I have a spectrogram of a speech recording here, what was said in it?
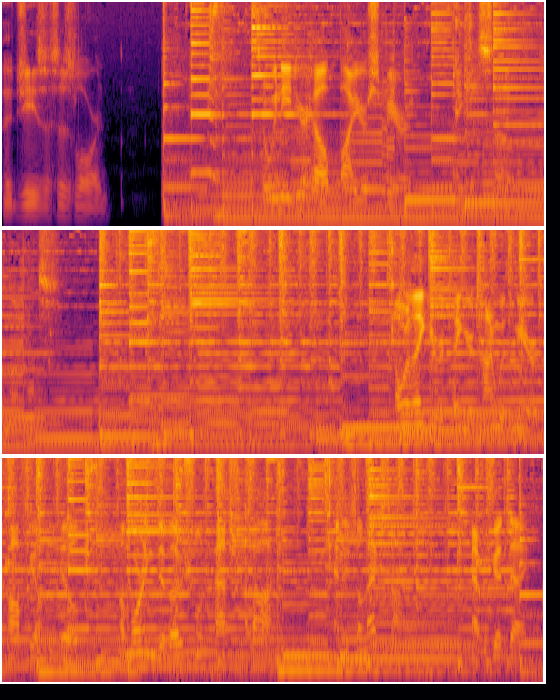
that Jesus is Lord. So we need your help by your Spirit. Make it so among us. I want to thank you for taking your time with me at Coffee on the Hill, a morning devotional with Pastor Todd. And until next time, have a good day.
